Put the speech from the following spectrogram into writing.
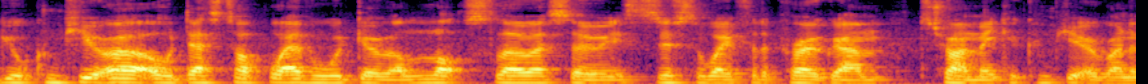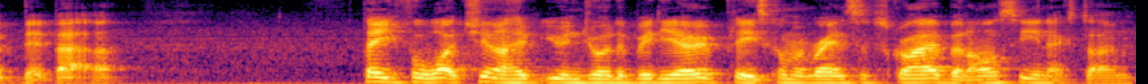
your computer or desktop, whatever, would go a lot slower. So it's just a way for the program to try and make your computer run a bit better. Thank you for watching. I hope you enjoyed the video. Please comment, rate, and subscribe, and I'll see you next time.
